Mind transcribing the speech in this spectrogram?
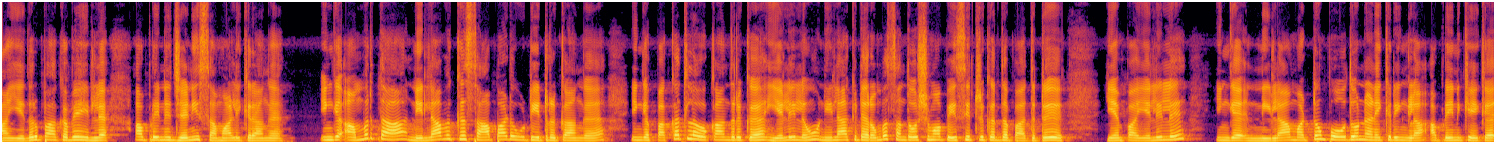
நான் எதிர்பார்க்கவே இல்லை அப்படின்னு ஜெனி சமாளிக்கிறாங்க. இங்கே அமிர்தா நிலாவுக்கு சாப்பாடு ஊட்டிகிட்டு இருக்காங்க. இங்கே பக்கத்தில் உட்காந்துருக்க எழிலும் நிலா கிட்ட ரொம்ப சந்தோஷமாக பேசிகிட்டு இருக்கிறத பார்த்துட்டு ஏன்பா எழில் இங்கே நிலா மட்டும் போதும்னு நினைக்கிறீங்களா? அப்படின்னு கேட்க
